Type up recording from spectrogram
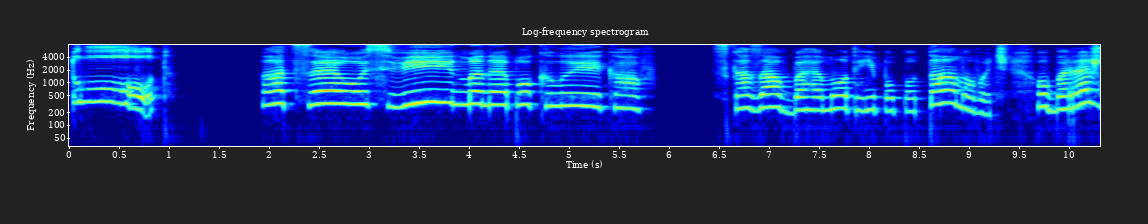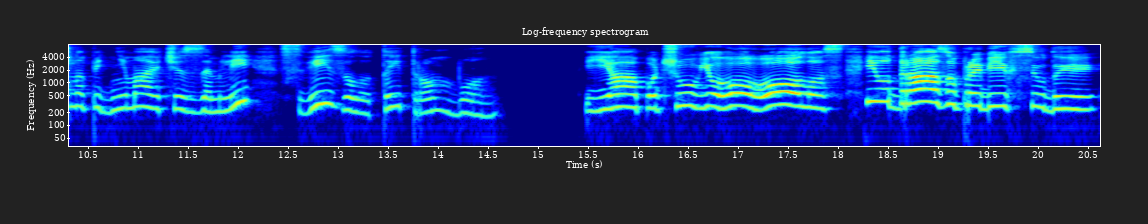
тут? А це ось він мене покликав, сказав бегемот Гіпопотамович, обережно піднімаючи з землі свій золотий тромбон. Я почув його голос і одразу прибіг сюди.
